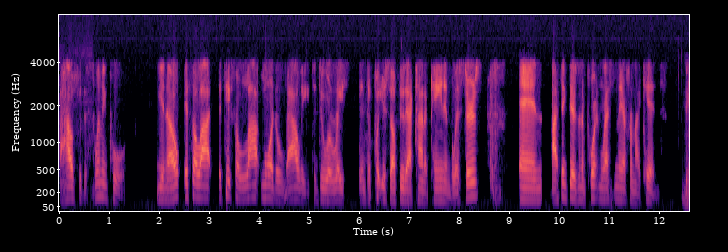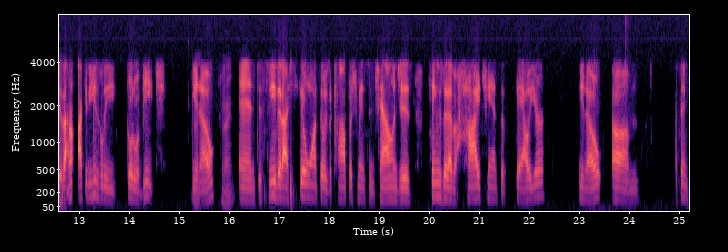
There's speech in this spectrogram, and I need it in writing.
a house with a swimming pool, you know, it's a lot. It takes a lot more to rally to do a race and to put yourself through that kind of pain and blisters. And I think there's an important lesson there for my kids because I don't, I could easily go to a beach, you know, right. and to see that I still want those accomplishments and challenges, things that have a high chance of failure, you know, um, I think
